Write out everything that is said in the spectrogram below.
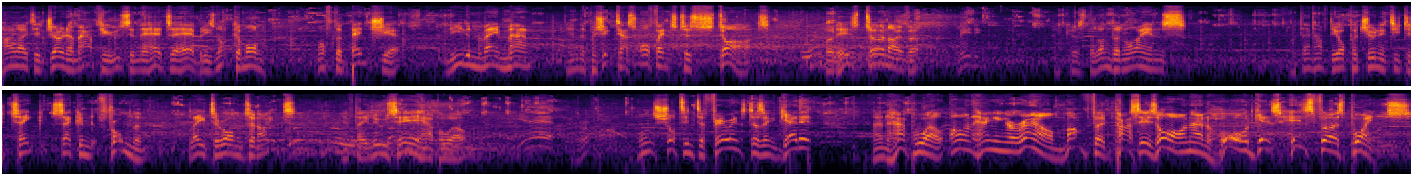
highlighted Jonah Mathews in the head-to-head, -head, but he's not come on off the bench yet. Needham, the main man in the Besiktas offense to start, but his turnover leading because the London Lions would then have the opportunity to take second from them later on tonight. If they lose here, Hapoel. Yeah, one shot interference, doesn't get it. And Hapoel aren't hanging around. Mumford passes on and Hoard gets his first points.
